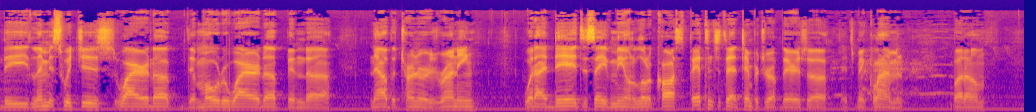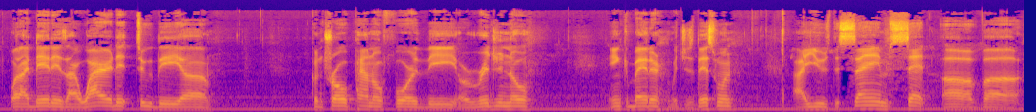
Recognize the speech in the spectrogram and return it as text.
the limit switches wired up, the motor wired up, and uh, now the turner is running what I did to save me on a little cost. Pay attention to that temperature up there. It's, uh, it's been climbing. But um, what I did is I wired it to the uh, control panel for the original incubator, which is this one. I used the same set of uh,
